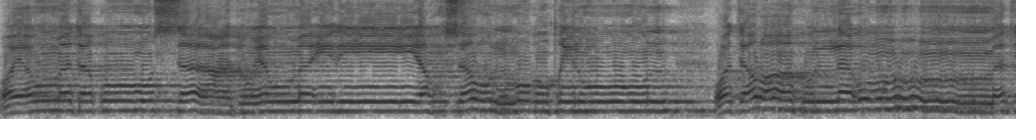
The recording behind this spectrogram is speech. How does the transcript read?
ويوم تقوم الساعة يومئذ يخسر المبطلون وترى كل أمة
